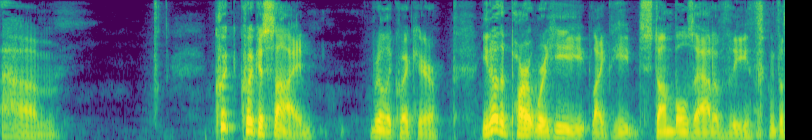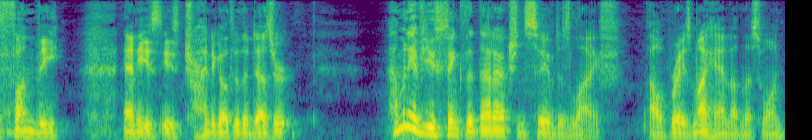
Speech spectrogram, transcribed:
um, quick, quick aside, really quick here. You know the part where he like he stumbles out of the the Funvee, and he's he's trying to go through the desert. How many of you think that that action saved his life? I'll raise my hand on this one.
